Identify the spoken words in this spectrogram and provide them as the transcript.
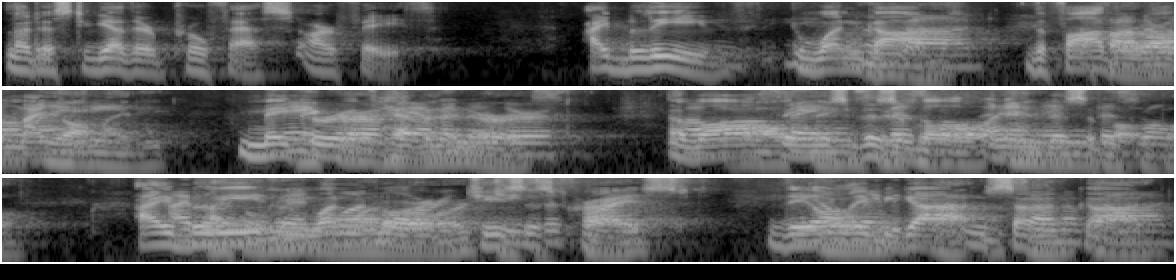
Let us together profess our faith. I believe in one God, the Father Almighty, maker of heaven and earth, of all things visible and invisible. I believe in one Lord, Jesus Christ, the only begotten Son of God,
